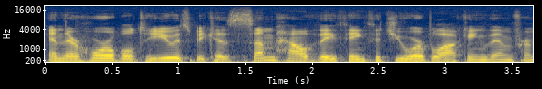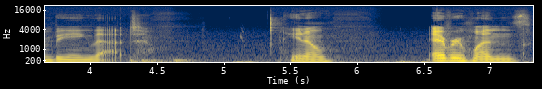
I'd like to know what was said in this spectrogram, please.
and they're horrible to you it's because somehow they think that you're blocking them from being that. You know, everyone's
